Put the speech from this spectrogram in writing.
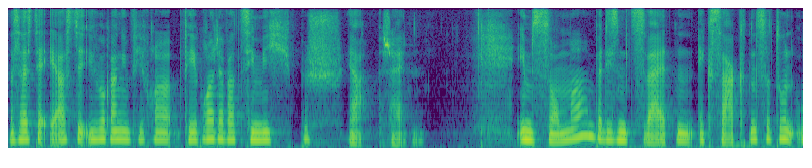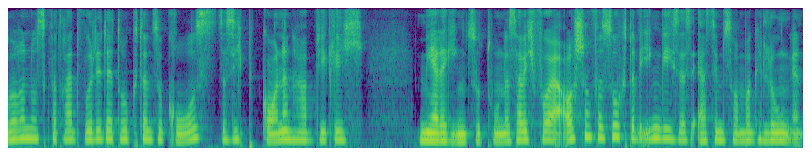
Das heißt, der erste Übergang im Februar, Februar der war ziemlich ja, bescheiden. Im Sommer, bei diesem zweiten exakten Saturn-Uranus-Quadrat, wurde der Druck dann so groß, dass ich begonnen habe, wirklich mehr dagegen zu tun. Das habe ich vorher auch schon versucht, aber irgendwie ist es erst im Sommer gelungen.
